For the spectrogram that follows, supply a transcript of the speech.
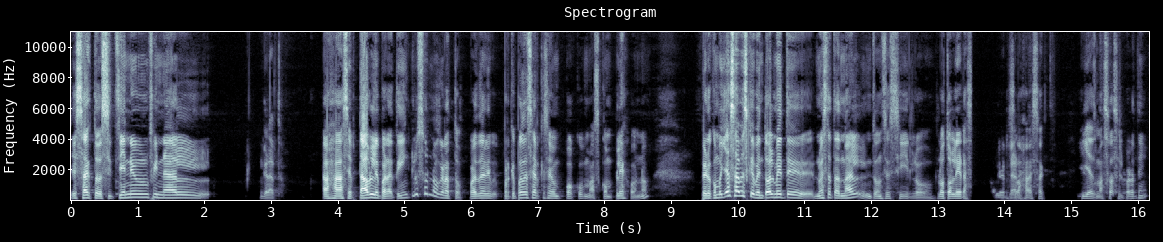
Exacto, si tiene un final grato Ajá, aceptable para ti, incluso no grato, porque puede ser que sea un poco más complejo, ¿no? Pero como ya sabes que eventualmente no está tan mal, entonces sí lo, lo toleras. Ajá, exacto. Y es más fácil para ti.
